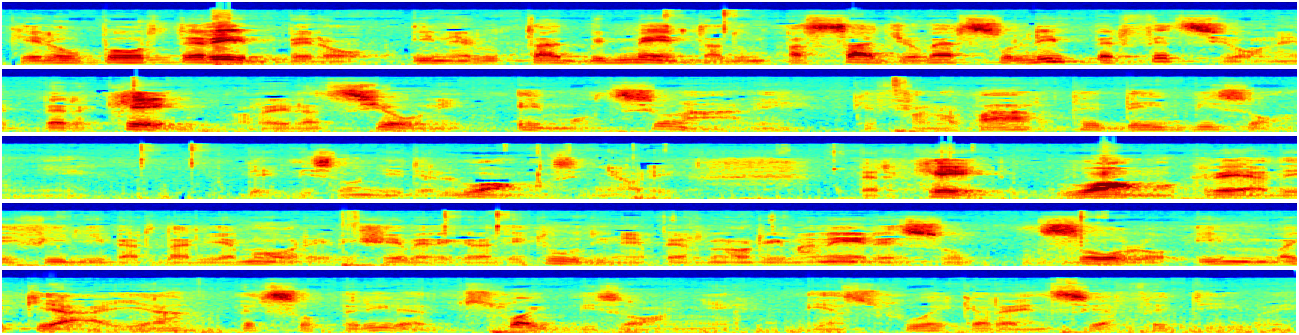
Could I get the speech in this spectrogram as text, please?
che lo porterebbero ineluttabilmente ad un passaggio verso l'imperfezione perché relazioni emozionali che fanno parte dei bisogni, dei bisogni dell'uomo, signori, perché l'uomo crea dei figli per dargli amore, ricevere gratitudine, per non rimanere so, solo in vecchiaia, per sopperire ai suoi bisogni e a sue carenze affettive.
